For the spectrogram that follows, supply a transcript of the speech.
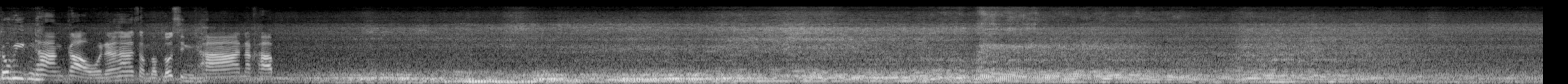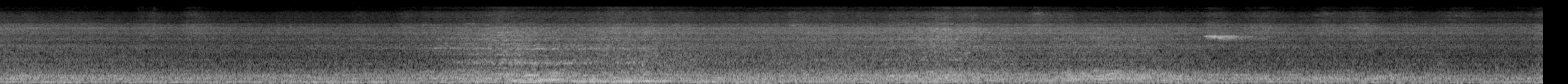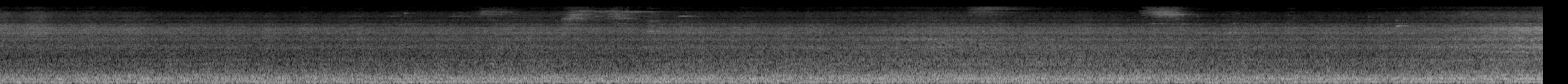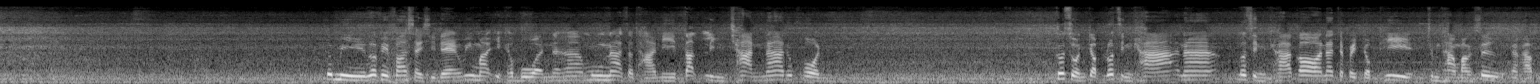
ก็วิ่งทางเก่านะฮะสำหรับรถสินค้านะครับ ก็มีรถไฟฟ้าสายสีแดงวิ่งมาอีกขบวนนะฮะ มุ่งหน้าสถานีตัดหลิงชันนะฮะทุกคน ก็สวนกับรถสินค้านะฮะ รถสินค้าก็น่าจะไปจบที่ชุมทางบางซื่อนะครับ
